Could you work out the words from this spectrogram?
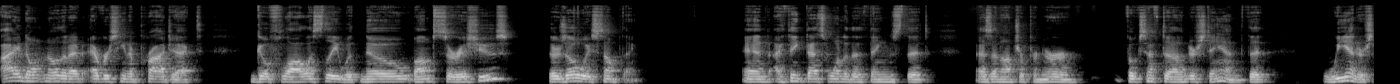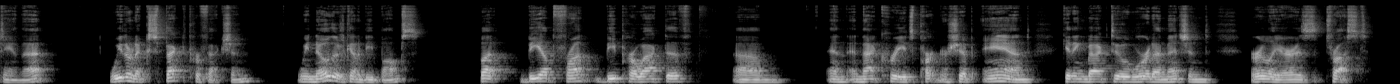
I don't know that I've ever seen a project go flawlessly with no bumps or issues. There's always something. And I think that's one of the things that as an entrepreneur, folks have to understand that we understand that. We don't expect perfection. We know there's going to be bumps, but be upfront, be proactive. Um, and, and that creates partnership. And getting back to a word I mentioned earlier is trust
